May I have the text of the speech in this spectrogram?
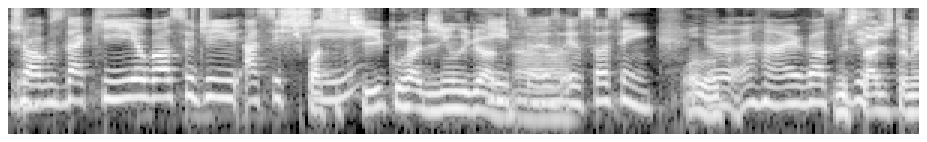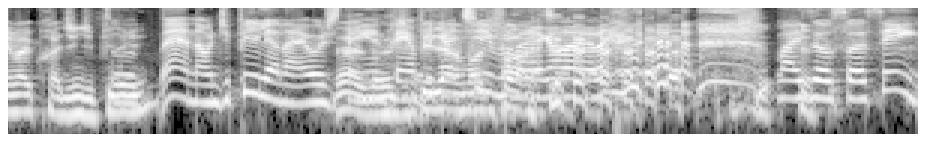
jogos daqui eu gosto de assistir. Tipo, assistir com o radinho ligado. Isso, eu, eu sou assim. Ô, louco. Eu, aham, eu gosto No disso. estádio também vai com o radinho de pilha. Tudo. É, não, de pilha, né? Hoje É, tem, não, tem é aplicativo, né, galera? Mas eu sou assim.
